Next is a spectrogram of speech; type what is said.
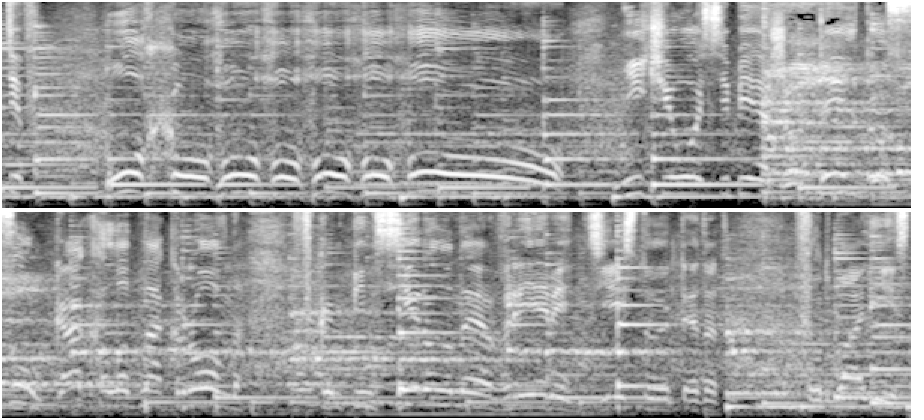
против... Ох, ого, го, го, го, го. Ничего себе! Жардель Досу, как хладнокровно в компенсированное время действует этот футболист.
